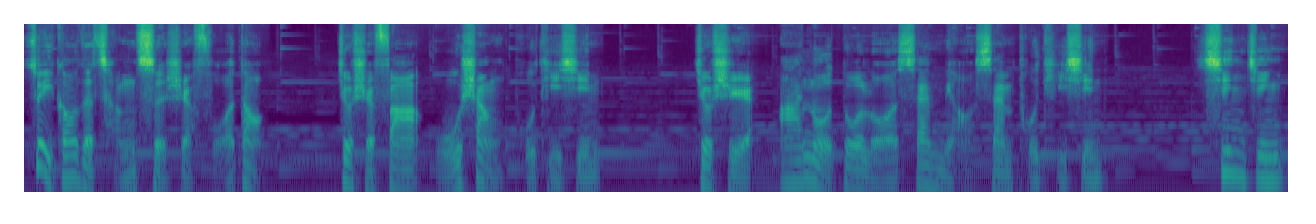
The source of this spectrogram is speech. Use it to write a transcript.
最高的层次是佛道，就是发无上菩提心，就是阿耨多罗三藐三菩提心。心经、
